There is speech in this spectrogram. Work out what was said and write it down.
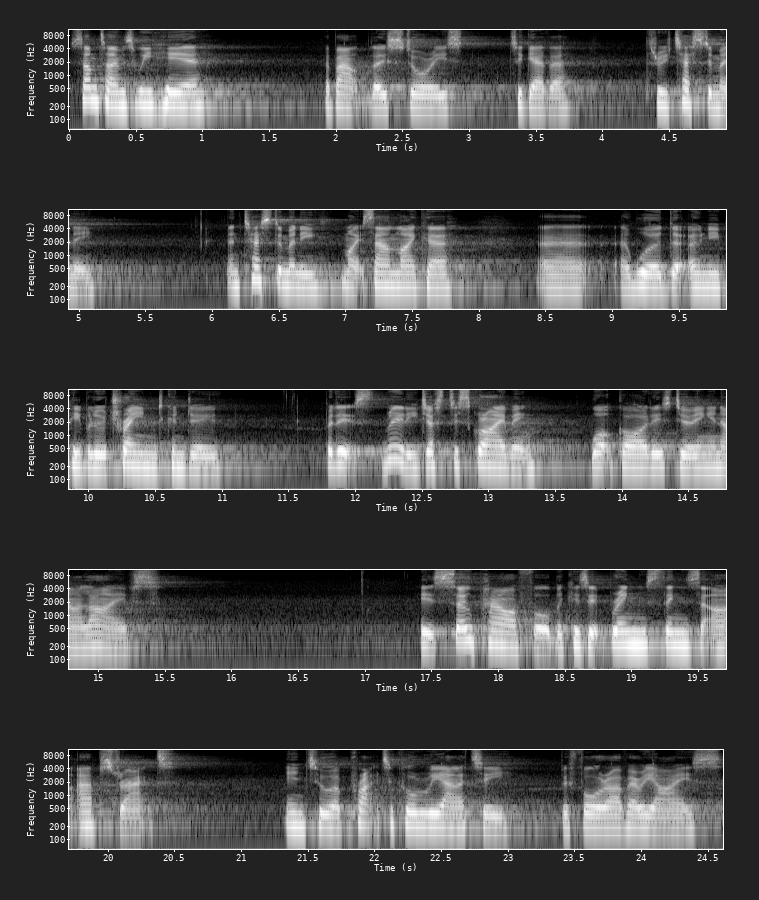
Sometimes we hear about those stories together through testimony. And testimony might sound like a, a, a, word that only people who are trained can do, but it's really just describing what God is doing in our lives. It's so powerful because it brings things that are abstract into a practical reality before our very eyes.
